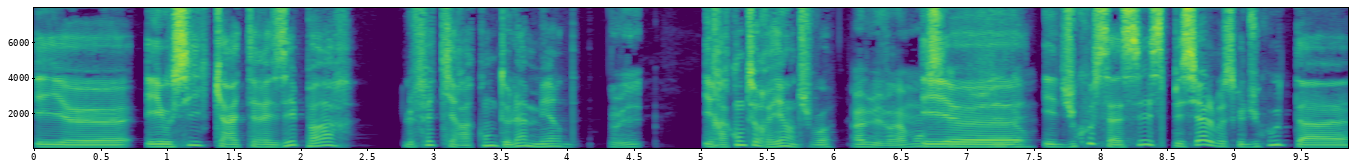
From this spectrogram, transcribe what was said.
et, euh, et aussi caractérisée par le fait qu'il raconte de la merde. Oui. Il raconte rien, tu vois. Ah, mais vraiment, Et, c'est euh, et du coup, c'est assez spécial parce que du coup, t'as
